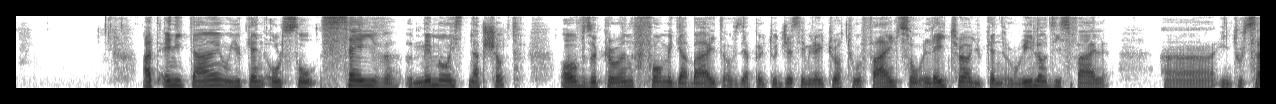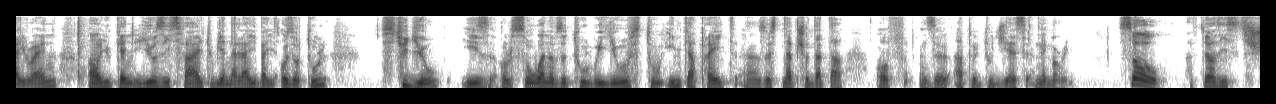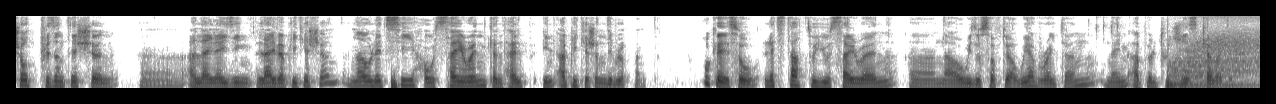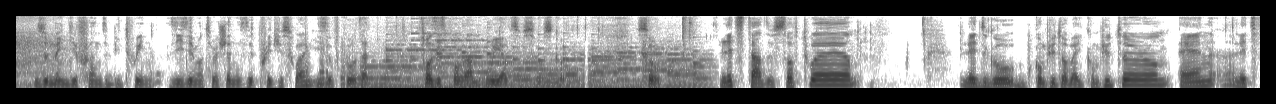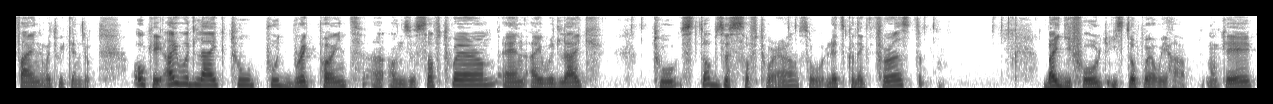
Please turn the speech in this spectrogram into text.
At any time, you can also save a memory snapshot of the current 4 megabyte of the Apple IIgs emulator to a file. So later you can reload this file uh, into Cyrene, or you can use this file to be analyzed by other tool. Studio is also one of the tools we use to interpret uh, the snapshot data of the Apple IIgs memory. So after this short presentation analyzing live application, now let's see how Cyrene can help in application development. Okay, so let's start to use Cyrene uh, now with the software we have written named Apple IIgs Karate. The main difference between this demonstration and the previous one is of course that for this program we have the source code. So let's start the software. Let's go computer by computer and let's find what we can do. Okay, I would like to put breakpoint uh, on the software and I would like to stop the software. So let's connect first by default is stop where we are, okay?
